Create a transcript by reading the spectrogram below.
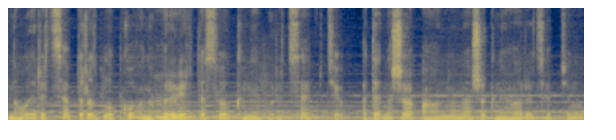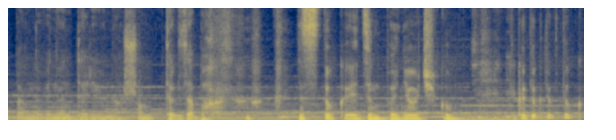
Новий рецепт розблоковано. Перевірте свою книгу рецептів. А де наша. А, ну наша книга рецептів, напевно, в інвентарі нашому. Так забавно. Стукає цим панючком. Тук-тук-тук-тук.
